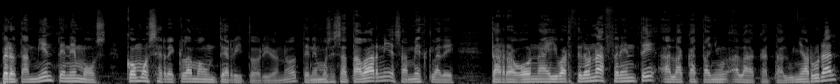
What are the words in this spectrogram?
Pero también tenemos cómo se reclama un territorio, ¿no? Tenemos esa tabarnia, esa mezcla de Tarragona y Barcelona frente a la, a la Cataluña rural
